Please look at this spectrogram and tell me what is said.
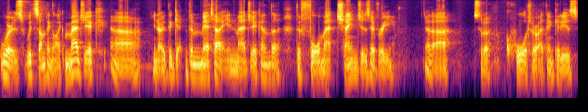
whereas with something like Magic, uh, you know, the the meta in Magic and the the format changes every uh, sort of quarter, I think it is,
